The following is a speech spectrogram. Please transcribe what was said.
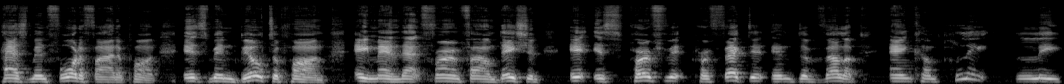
has been fortified upon. It's been built upon. Amen. That firm foundation. It is perfect, perfected, and developed and completely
